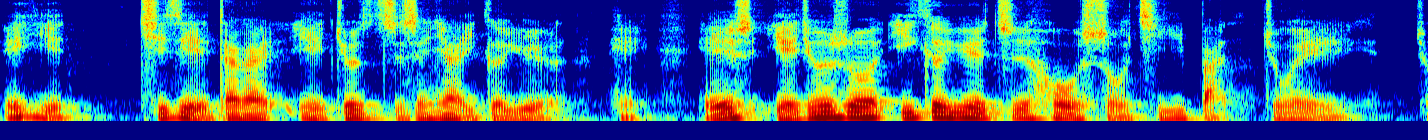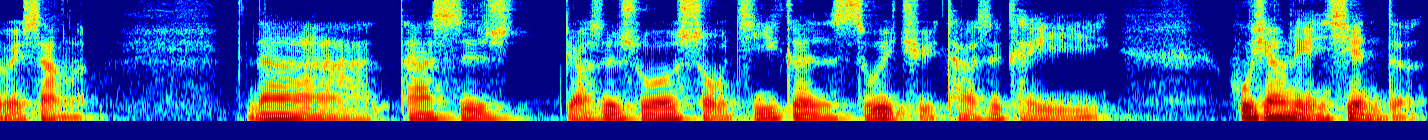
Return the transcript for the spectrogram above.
诶，也其实也大概也就只剩下一个月了，嘿，也也就是说一个月之后手机版就会。就会上了，那它是表示说手机跟 Switch 它是可以互相连线的。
